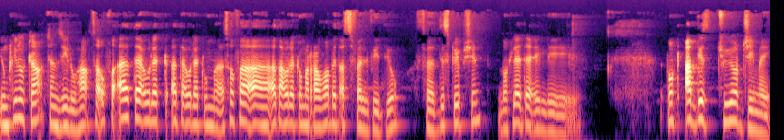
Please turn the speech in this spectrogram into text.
يمكنك تنزيلها. سوف أضع لك أضع لكم سوف أضع لكم الروابط أسفل الفيديو في ال description donc لا داعي ل donc this to your gmail.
